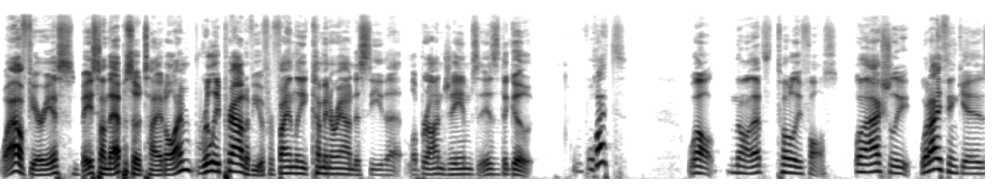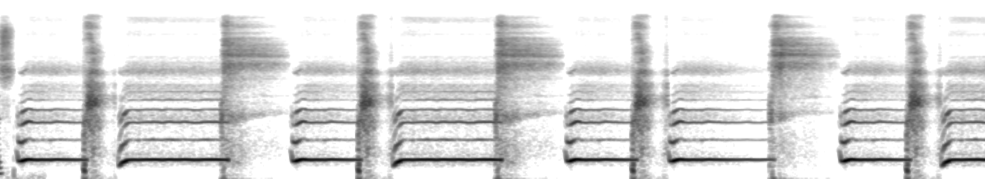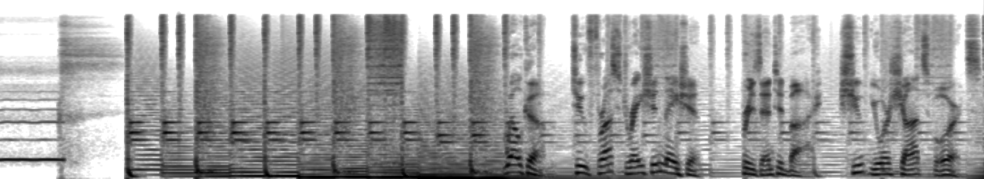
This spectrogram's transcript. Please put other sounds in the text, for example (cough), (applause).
Wow, Furious. Based on the episode title, I'm really proud of you for finally coming around to see that LeBron James is the GOAT. What? Well, no, that's totally false. Well, actually, what I think is. Mm. Welcome to Frustration Nation, presented by Shoot Your Shot Sports.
